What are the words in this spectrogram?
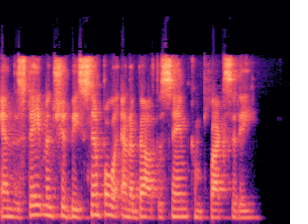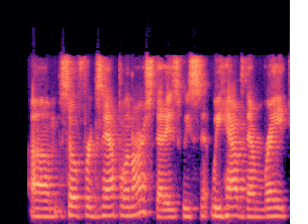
And the statement should be simple and about the same complexity. Um, so, for example, in our studies, we we have them rate,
